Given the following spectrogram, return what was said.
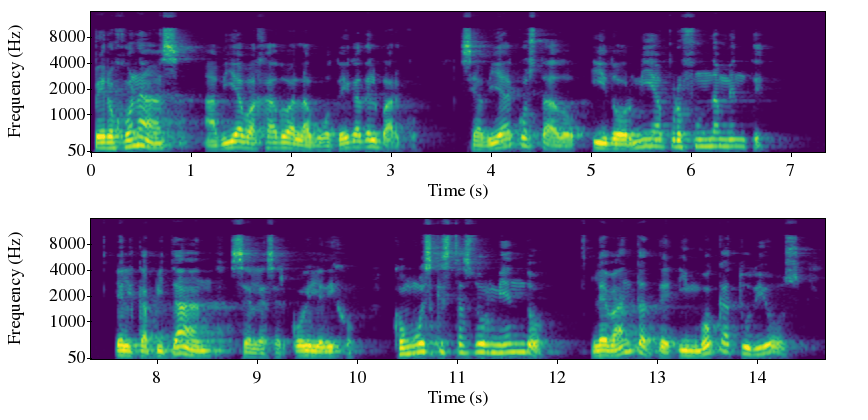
Pero Jonás había bajado a la bodega del barco, se había acostado y dormía profundamente. El capitán se le acercó y le dijo, ¿Cómo es que estás durmiendo? Levántate, invoca a tu Dios.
